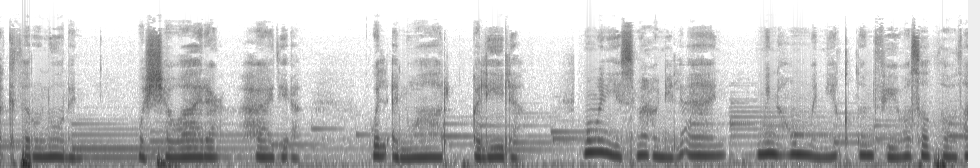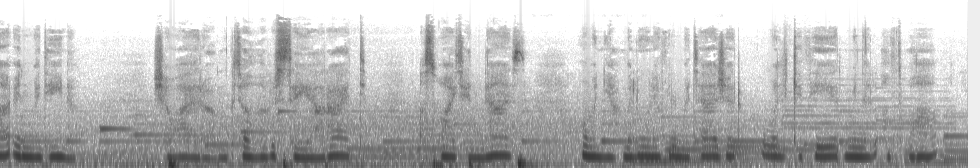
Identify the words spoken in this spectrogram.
أكثر نورا والشوارع هادئة والأنوار قليلة. ومن يسمعني الآن منهم من يقطن في وسط ضوضاء المدينة. شوارع مكتظة بالسيارات أصوات الناس ومن يعملون في المتاجر والكثير من الأضواء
